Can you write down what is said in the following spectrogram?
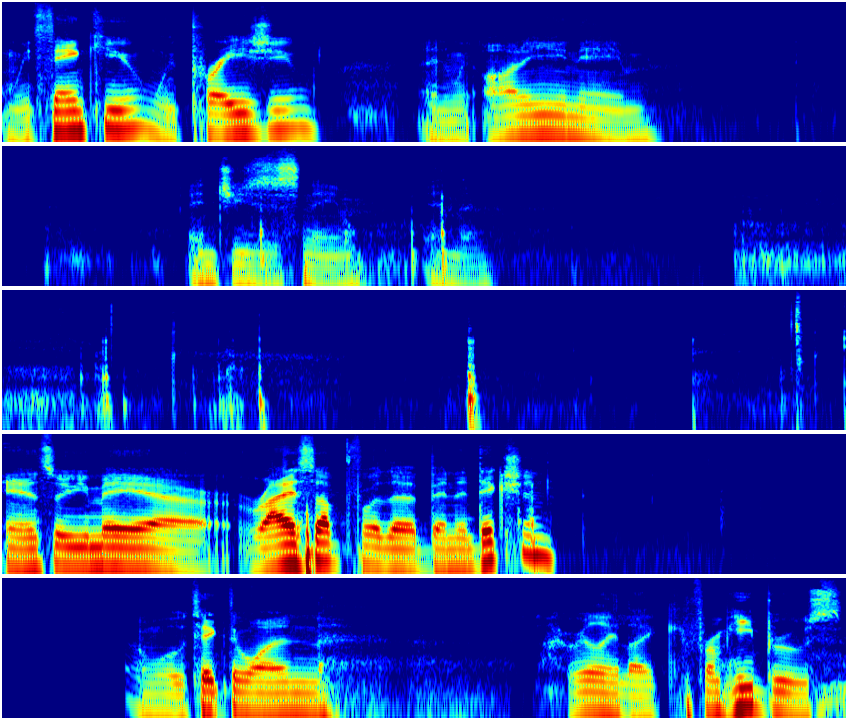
And we thank you, we praise you, and we honor your name. In Jesus' name, amen. And so you may uh, rise up for the benediction. And we'll take the one I really like from Hebrews.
